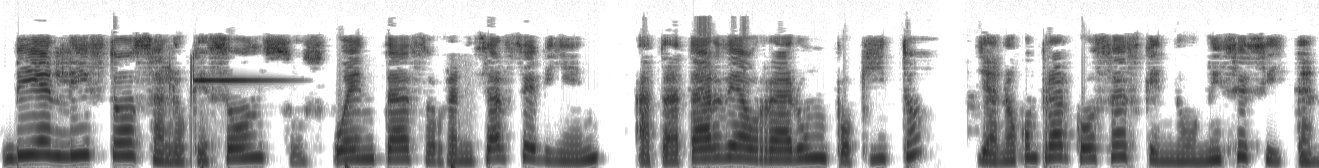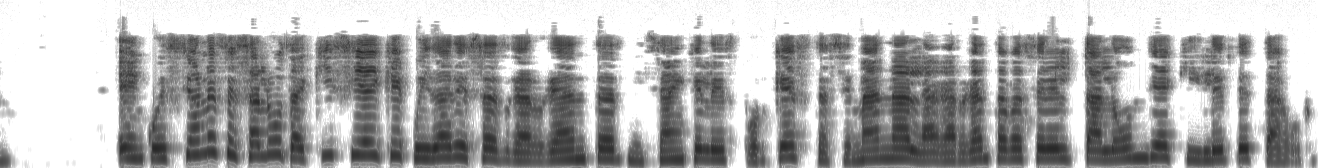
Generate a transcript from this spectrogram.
bien listos a lo que son sus cuentas, organizarse bien, a tratar de ahorrar un poquito y a no comprar cosas que no necesitan. En cuestiones de salud, aquí sí hay que cuidar esas gargantas, mis ángeles, porque esta semana la garganta va a ser el talón de Aquiles de Tauro.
